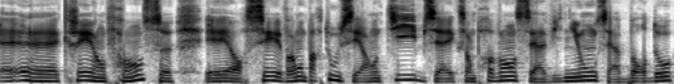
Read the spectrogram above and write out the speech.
euh, créées en France. Et alors c'est vraiment partout. C'est à Antibes, c'est à Aix-en-Provence, c'est à Avignon, c'est à Bordeaux.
